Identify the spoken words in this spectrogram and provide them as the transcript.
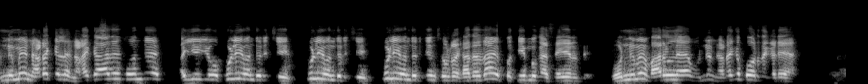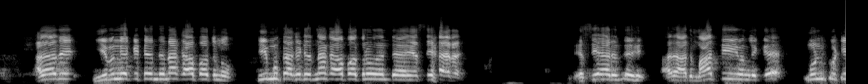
ஒண்ணுமே நடக்கல. நடக்காதது வந்து ஐயோ புலி வந்துருச்சு புலி வந்துருச்சு புலி வந்துருச்சுன்னு சொல்ற கதை தான் இப்ப திமுக செய்யறது. ஒண்ணுமே வரல ஒண்ணும் நடக்க போறது கிடையாது. அதாவது இவங்க கிட்ட இருந்து தான் காப்பாத்தணும். திமுக கிட்ட இருந்து தான் காப்பாத்தணும் இந்த எஸ்ஐஆர் எஸ்ஐஆர் இருந்து அது அது மாத்தி இவங்களுக்கு முன்கூட்டியே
